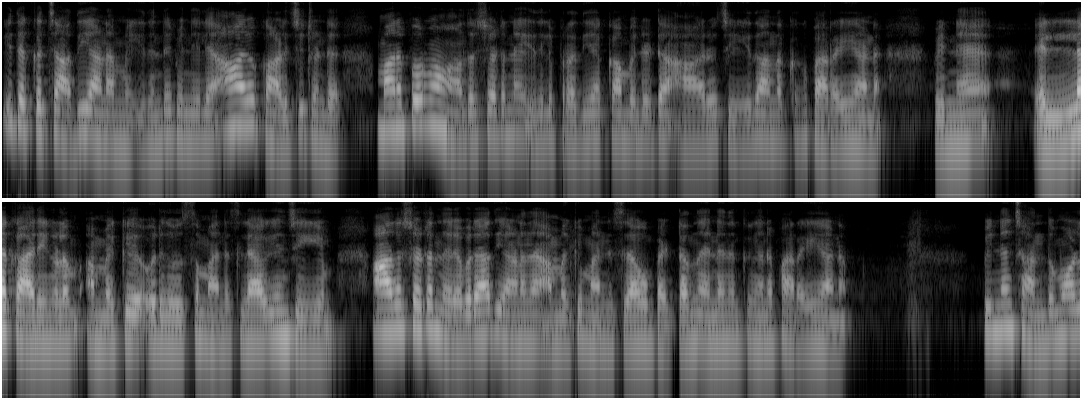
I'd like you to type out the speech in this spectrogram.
ഇതൊക്കെ ചതിയാണമ്മേ. ഇതിന്റെ പിന്നിൽ ആരോ കളിച്ചിട്ടുണ്ട്. മനഃപൂർവം ആദർശേട്ടനെ ഇതിൽ പ്രതിയാക്കാൻ വേണ്ടിയിട്ട് ആരോ ചെയ്താന്നൊക്കെ പറയുകയാണ്. പിന്നെ എല്ലാ കാര്യങ്ങളും അമ്മയ്ക്ക് ഒരു ദിവസം മനസ്സിലാവുകയും ചെയ്യും. ആദർശേട്ടൻ നിരപരാധിയാണെന്ന് അമ്മയ്ക്ക് മനസ്സിലാവും. പെട്ടെന്ന് തന്നെ നിങ്ങൾക്ക് ഇങ്ങനെ പറയുകയാണ്. പിന്നെ ചന്തുമോൾ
